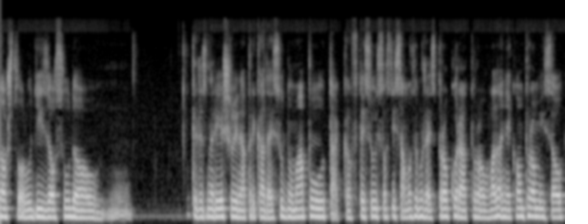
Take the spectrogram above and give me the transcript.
množstvo ľudí zo súdov, keďže sme riešili napríklad aj súdnu mapu, tak v tej súvislosti samozrejme, že aj s prokuratúrou, hľadanie kompromisov,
